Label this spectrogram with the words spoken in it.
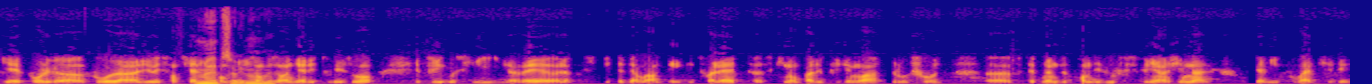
qui est pour, lui, pour eux un lieu essentiel. Oui, ils, ont, besoin d'y aller tous les jours. Et puis aussi, ils avaient euh, la possibilité d'avoir des, des, toilettes, ce qu'ils n'ont pas depuis des mois, de l'eau chaude, euh, peut-être même de prendre des douches puisqu'il y a un gymnase auquel ils pourraient accéder.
